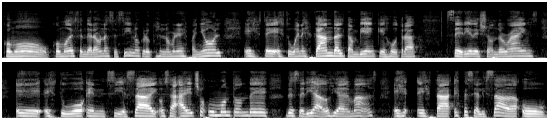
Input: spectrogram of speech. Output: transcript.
cómo, cómo defender a un asesino, creo que es el nombre en español. Este, estuvo en Scandal también, que es otra serie de Shonda Rhimes. Eh, estuvo en CSI, o sea, ha hecho un montón de, de seriados y además está especializada o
